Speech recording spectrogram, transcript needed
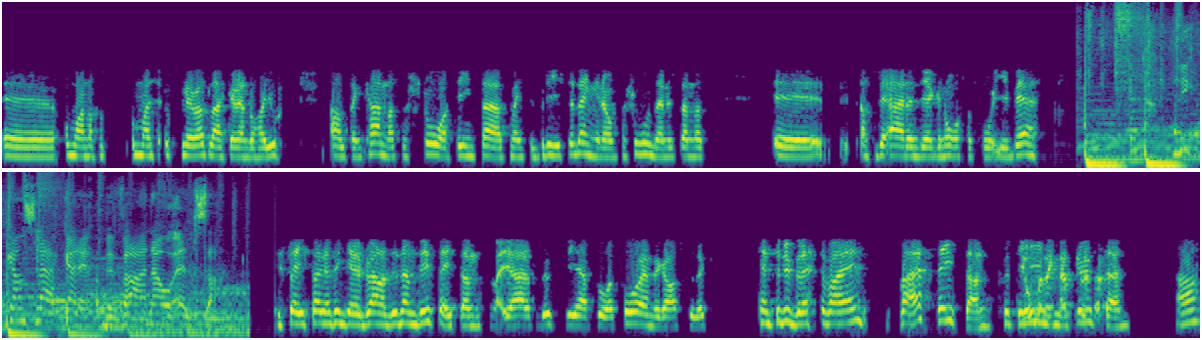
eh, om, man har fått, om man upplever att läkaren ändå har gjort allt den kan att förstå att det inte är att man inte bryr sig längre om personen utan att eh, alltså det är en diagnos att få IBS. Lyckans läkare med Värna och Elsa. I seitan, jag tänker, du nämnde ju seitan som är produkt vi har provat på en vegansk produkt. Kan inte du berätta vad är, vad är seitan? Protein med gluten? Ja.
